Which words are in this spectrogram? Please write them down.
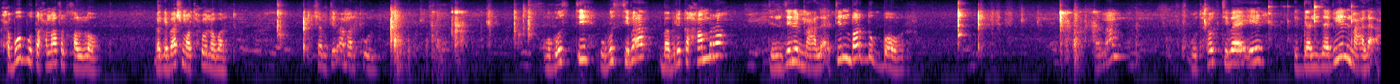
حبوب وطحناها في الخلاط. ما جايبهاش مطحونة برضو عشان بتبقى مركونة. وبصي وبصي بقى بابريكا حمراء تنزلي بمعلقتين برضو كبار. تمام؟ وتحطي بقى إيه؟ الجنزبيل معلقة.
